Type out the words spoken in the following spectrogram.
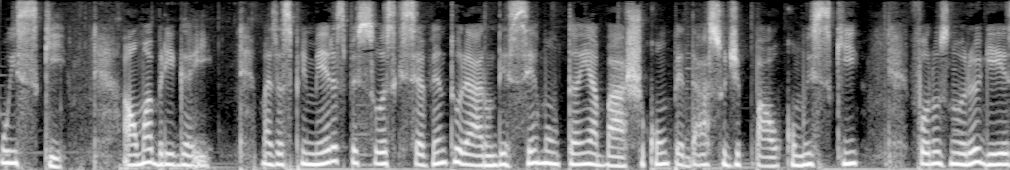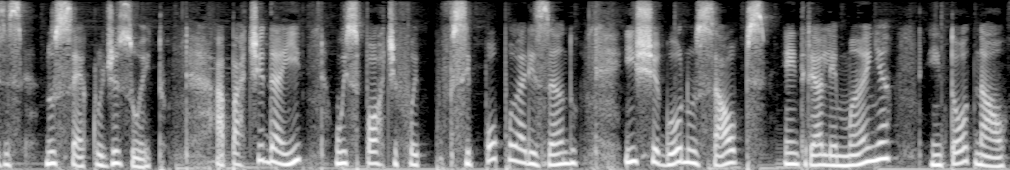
o esqui? Há uma briga aí. Mas as primeiras pessoas que se aventuraram descer montanha abaixo com um pedaço de pau como esqui foram os noruegueses no século XVIII. A partir daí, o esporte foi se popularizando e chegou nos Alpes entre a Alemanha, em Tornau,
